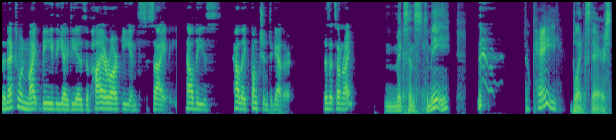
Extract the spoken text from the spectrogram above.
the next one might be the ideas of hierarchy and society, how these how they function together. Does that sound right? Makes sense to me. okay. Blank stares.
